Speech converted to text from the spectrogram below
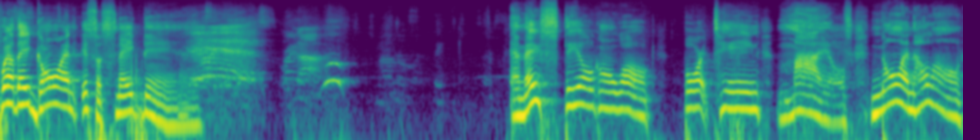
where they going? It's a snake den. And they still gonna walk 14 miles, knowing, hold on,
